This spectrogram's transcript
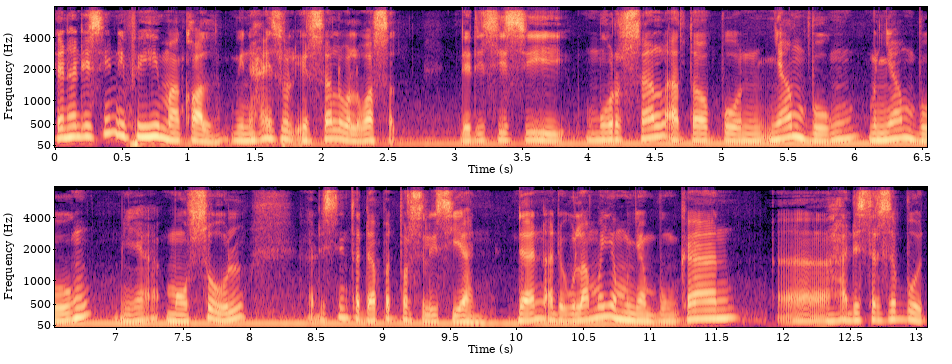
Dan hadis ini fihi maqal min haisul irsal wal wasl. Dari sisi mursal ataupun nyambung, menyambung, ya, mausul, hadis ini terdapat perselisihan. Dan ada ulama yang menyambungkan uh, hadis tersebut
